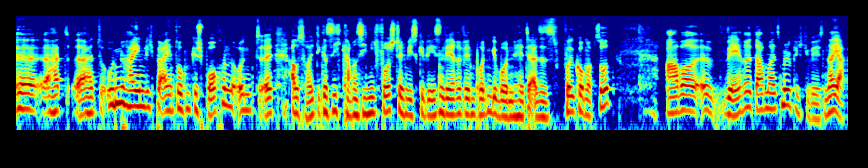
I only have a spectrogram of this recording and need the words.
äh, hat, hat unheimlich beeindruckend gesprochen und äh, aus heutiger Sicht kann man sich nicht vorstellen, wie es gewesen wäre, wenn Bonn gewonnen hätte. Also es ist vollkommen absurd, aber äh, wäre damals möglich gewesen. Naja.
